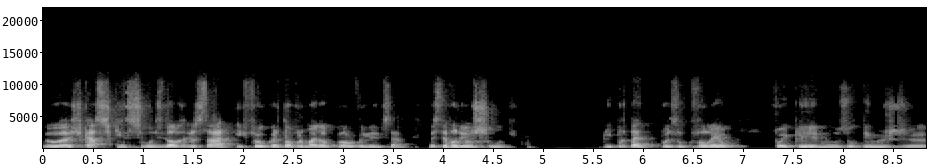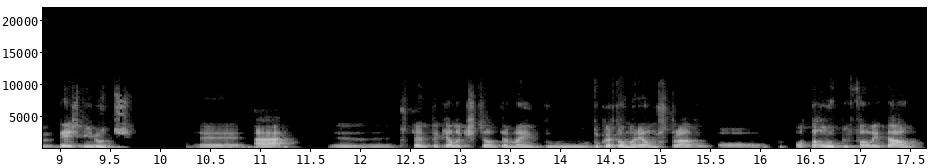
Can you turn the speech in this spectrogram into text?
uh, escassos 15 segundos dele regressar, e foi o cartão vermelho ao Paulo Villamsano. Mas estava ali uns segundos. E, portanto, depois o que valeu foi que nos últimos 10 uh, minutos uh, há, uh, portanto, aquela questão também do, do cartão amarelo mostrado ao, ao Talupo e Fala e tal,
